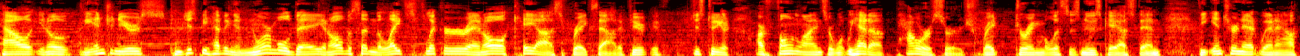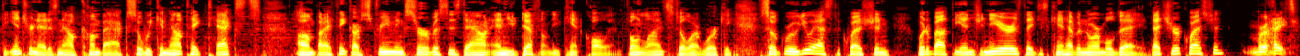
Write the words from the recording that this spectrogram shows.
how you know the engineers can just be having a normal day and all of a sudden the lights flicker and all chaos breaks out. If you're if just doing it our phone lines are we had a power surge right during melissa's newscast and the internet went out. The internet has now come back so we can now take texts um, but i think our streaming service is down and you definitely you can't call in. Phone lines still aren't working. So gru you asked the question what about the engineers? They just can't have a normal day. That's your question? Right.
